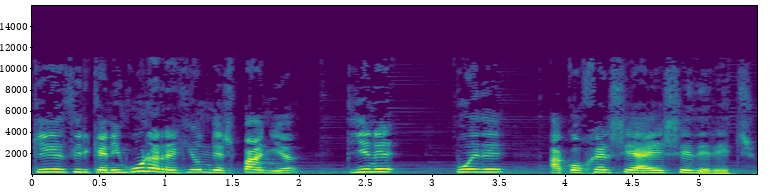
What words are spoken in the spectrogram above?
Quiere decir que ninguna región de España tiene, puede acogerse a ese derecho.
